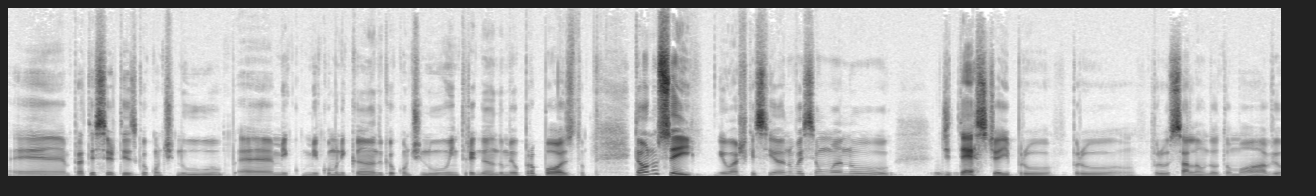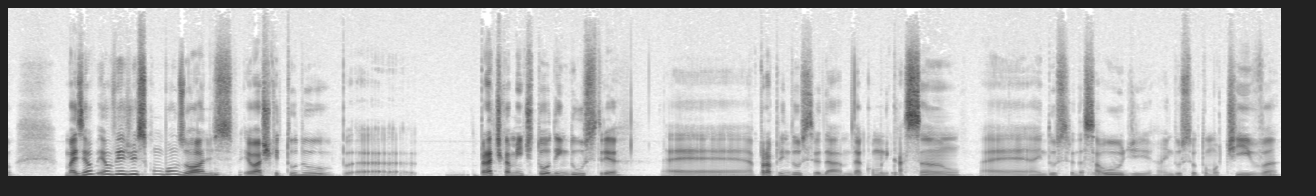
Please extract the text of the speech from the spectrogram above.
é, para ter certeza que eu continuo é, me, me comunicando, que eu continuo entregando o meu propósito. Então, eu não sei. Eu acho que esse ano vai ser um ano de teste aí para o pro, pro salão do automóvel, mas eu, eu vejo isso com bons olhos. Eu acho que tudo. Uh, praticamente toda a indústria, é, a própria indústria da, da comunicação, é, a indústria da saúde, a indústria automotiva,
